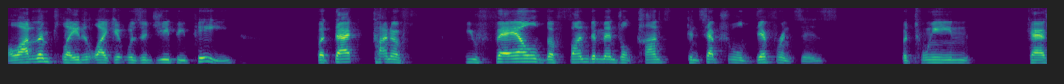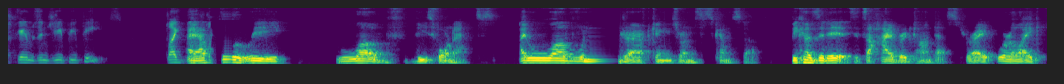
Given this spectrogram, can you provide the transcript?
a lot of them played it like it was a GPP, but that kind of you fail the fundamental con- conceptual differences between cash games and GPPs. Like I absolutely love these formats. I love when DraftKings runs this kind of stuff because it is. It's a hybrid contest, right? Where like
